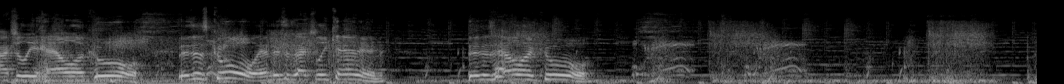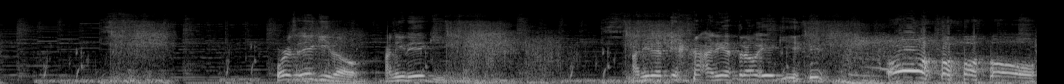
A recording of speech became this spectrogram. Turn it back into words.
Actually hella cool. This is cool, and this is actually canon. This is hella cool. Where's Iggy though? I need Iggy. I need to I need to throw Iggy. oh!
